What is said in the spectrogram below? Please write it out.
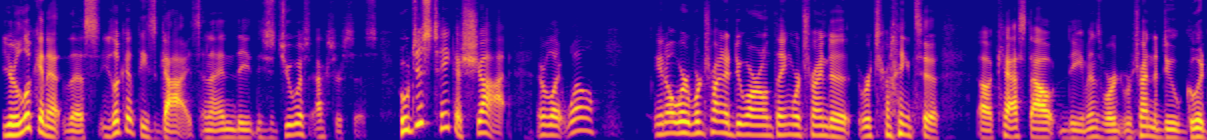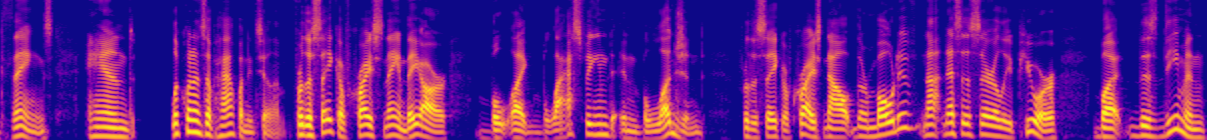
you're looking at this, you look at these guys and, and the, these Jewish exorcists who just take a shot. They're like, well, you know, we're we're trying to do our own thing. We're trying to we're trying to uh, cast out demons. We're we're trying to do good things. And look what ends up happening to them. For the sake of Christ's name, they are like blasphemed and bludgeoned for the sake of Christ. Now, their motive not necessarily pure, but this demon,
